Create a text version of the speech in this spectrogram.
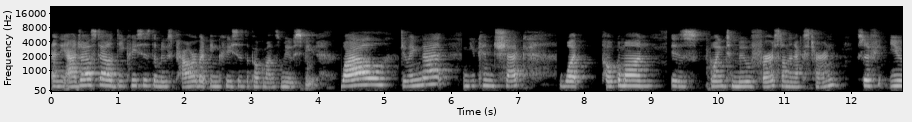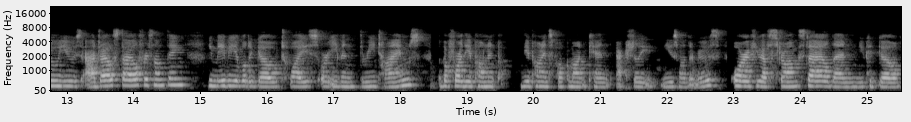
and the Agile Style decreases the move's power but increases the Pokemon's move speed. While doing that, you can check what Pokemon is going to move first on the next turn. So if you use Agile Style for something, you may be able to go twice or even three times before the opponent the opponent's Pokemon can actually use one of their moves. Or if you have Strong Style, then you could go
